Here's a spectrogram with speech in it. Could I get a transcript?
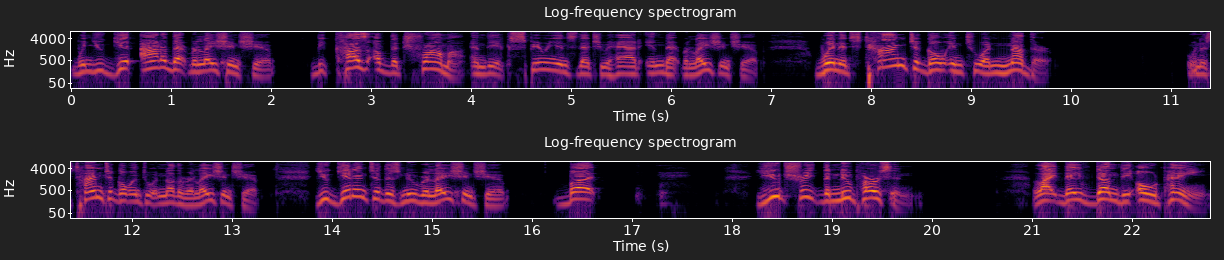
when you get out of that relationship because of the trauma and the experience that you had in that relationship, when it's time to go into another when it's time to go into another relationship you get into this new relationship but you treat the new person like they've done the old pain.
